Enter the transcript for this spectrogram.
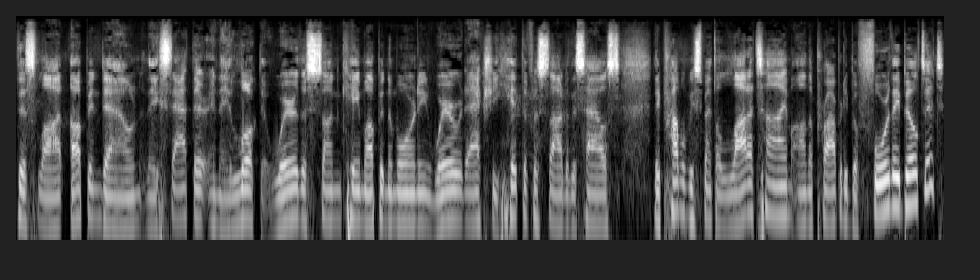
this lot up and down. They sat there and they looked at where the sun came up in the morning, where it would actually hit the facade of this house. They probably spent a lot of time on the property before they built it.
